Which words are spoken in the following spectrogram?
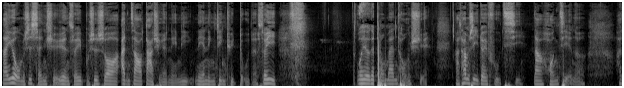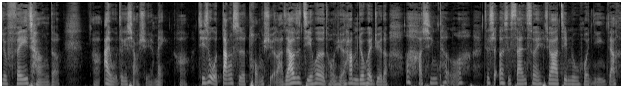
那因为我们是神学院，所以不是说按照大学年龄年龄进去读的，所以。我有一个同班同学啊，他们是一对夫妻。那黄姐呢，她就非常的啊爱我这个小学妹。哈、啊，其实我当时的同学啦，只要是结婚的同学，他们就会觉得啊，好心疼哦，就是二十三岁就要进入婚姻这样。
